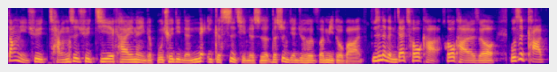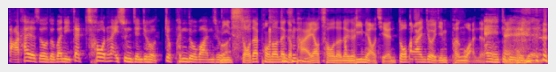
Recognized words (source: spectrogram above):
当你去尝试去揭开那个不确定的那一个事情的时候的瞬间，就会分泌多巴胺。就是那个你在抽卡抽卡的时候，不是卡打开的时候多巴胺，你在抽的那一瞬间就就喷多巴胺出来。你手在碰到那个牌要抽的那个一秒前，多巴胺就已经喷完了。哎，对对对对。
